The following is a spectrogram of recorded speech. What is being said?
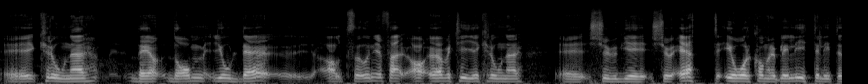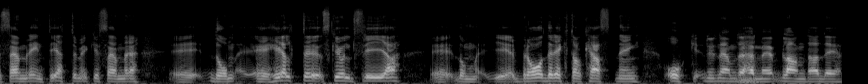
eh, kronor. De, de gjorde eh, alltså ungefär ja, över 10 kronor eh, 2021. I år kommer det bli lite, lite sämre, inte jättemycket sämre. Eh, de är helt eh, skuldfria. Eh, De ger bra direktavkastning och du nämnde det här med blandade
